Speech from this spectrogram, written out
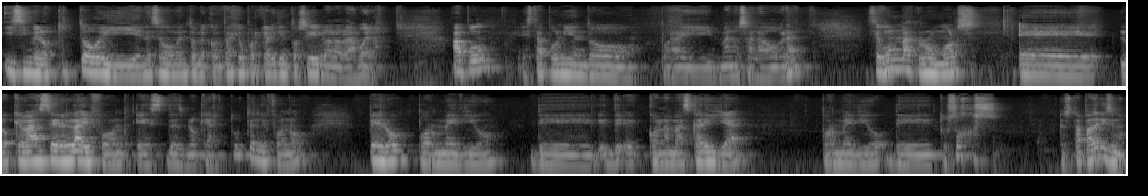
y si me lo quito y en ese momento me contagio porque alguien tosía y bla, bla, bla. Bueno, Apple está poniendo por ahí manos a la obra. Según Mac Rumors, eh, lo que va a hacer el iPhone es desbloquear tu teléfono, pero por medio de, con la mascarilla, por medio de tus ojos. Eso está padrísimo.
